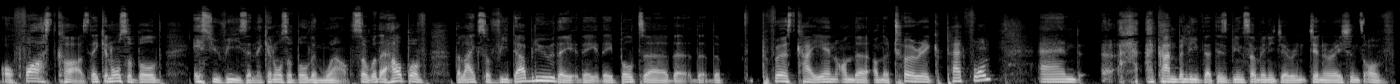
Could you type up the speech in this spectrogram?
or fast cars. They can also build SUVs and they can also build them well. So with the help of the likes of VW, they, they, they built uh, the, the, the first Cayenne on the, on the Touareg platform. And uh, I can't believe that there's been so many gener- generations of,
